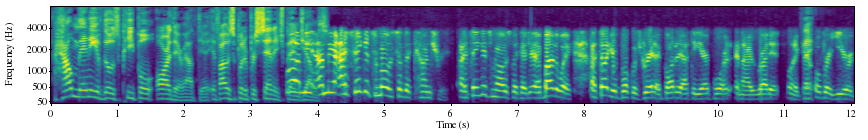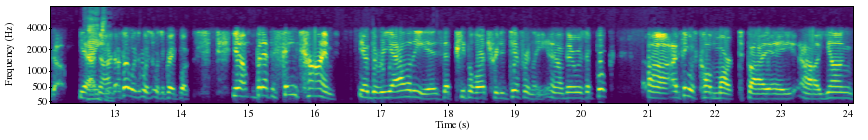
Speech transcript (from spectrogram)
how many of those people are there out there? If I was to put a percentage, Ben well, I mean, Jealous. I mean, I think it's most of the country. I think it's most of the country. And by the way, I thought your book was great. I bought it at the airport and I read it like Thank- over a year ago. Yeah, Thank no, you. I, thought it was, was was a great book. You know, but at the same time, you know, the reality is that people are treated differently. You know, there was a book, uh, I think it was called Marked by a uh, young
